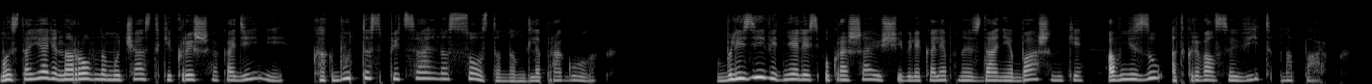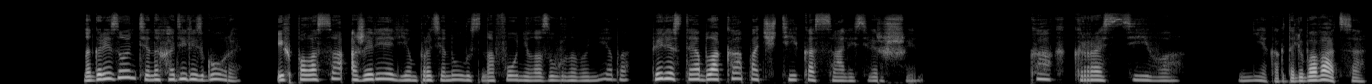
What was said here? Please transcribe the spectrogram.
Мы стояли на ровном участке крыши Академии, как будто специально созданном для прогулок. Вблизи виднелись украшающие великолепное здание башенки, а внизу открывался вид на парк. На горизонте находились горы. Их полоса ожерельем протянулась на фоне лазурного неба, перистые облака почти касались вершин. «Как красиво!» «Некогда любоваться!»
